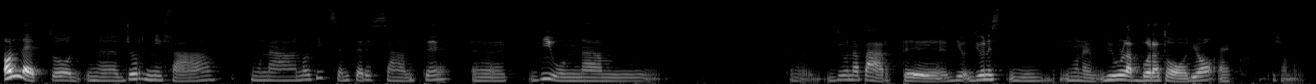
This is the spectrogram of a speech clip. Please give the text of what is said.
ho letto eh, giorni fa una notizia interessante eh, di, una, um, eh, di, una, parte, di, di, un, mm, di, un, laboratorio, ecco, diciamo così,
